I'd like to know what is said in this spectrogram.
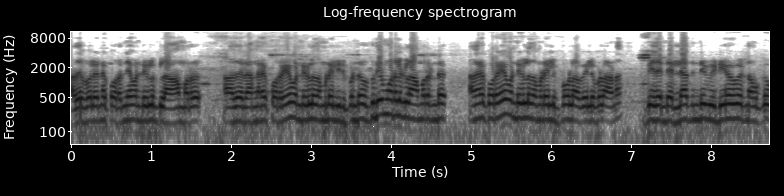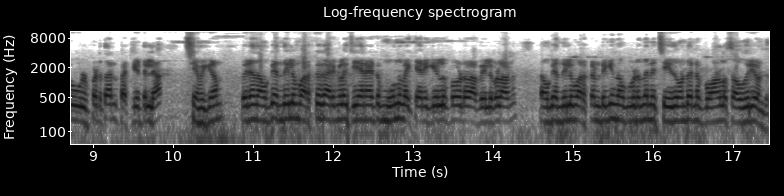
അതേപോലെ തന്നെ കുറഞ്ഞ വണ്ടികൾ ഗ്ലാമർ അതുപോലെ അങ്ങനെ കുറേ വണ്ടികൾ നമ്മുടെ ഇരിപ്പുണ്ട്. പുതിയ മോഡൽ ഗ്ലാമർ ഉണ്ട്. അങ്ങനെ കുറേ വണ്ടികൾ നമ്മുടെ ഇപ്പോൾ അവൈലബിൾ ആണ്. ഇപ്പോൾ ഇതിന്റെ എല്ലാത്തിന്റെ വീഡിയോ നമുക്ക് ഉൾപ്പെടുത്താൻ പറ്റിയിട്ടില്ല. ക്ഷമിക്കണം. പിന്നെ നമുക്ക് എന്തെങ്കിലും വർക്ക് കാര്യങ്ങൾ ചെയ്യാനായിട്ട് മൂന്ന് മെക്കാനിക്കുകൾ ഇപ്പോൾ ഇവിടെ അവൈലബിൾ ആണ്. നമുക്ക് എന്തെങ്കിലും വർക്ക് ഉണ്ടെങ്കിൽ നമുക്ക് ഇവിടെ നിന്ന് ചെയ്തുകൊണ്ട് തന്നെ പോകാനുള്ള സൗകര്യമുണ്ട്.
